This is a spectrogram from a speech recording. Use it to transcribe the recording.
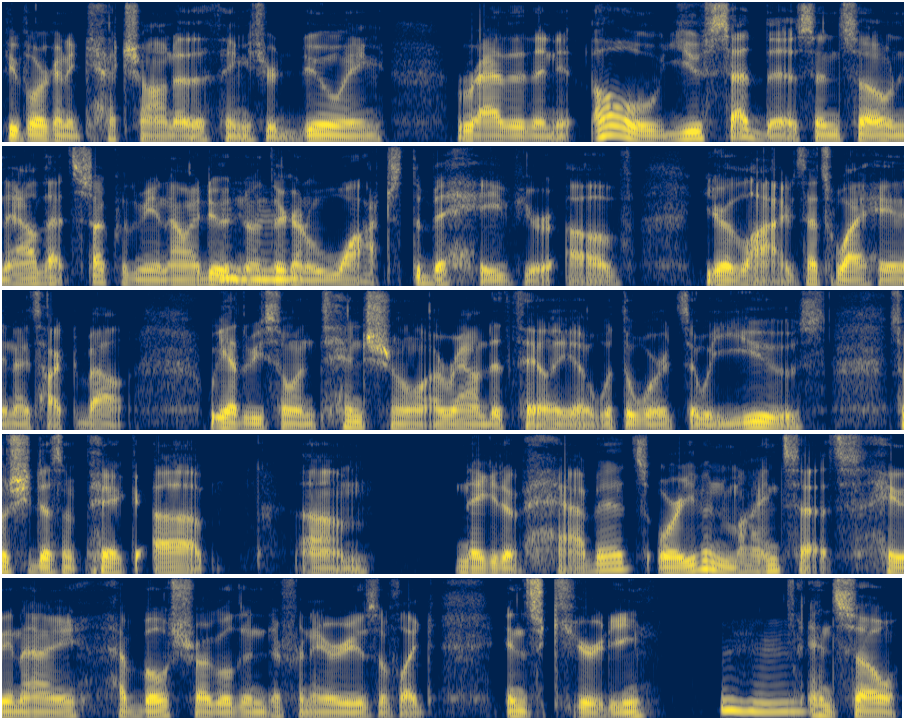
people are going to catch on to the things you're doing rather than, oh, you said this. And so now that stuck with me and now I do it. No, they're Mhm. going to watch the behavior of your lives. That's why Haley and I talked about we have to be so intentional around Athalia with the words that we use so she doesn't pick up um, negative habits or even mindsets. Haley and I have both struggled in different areas of like insecurity Mhm. and so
